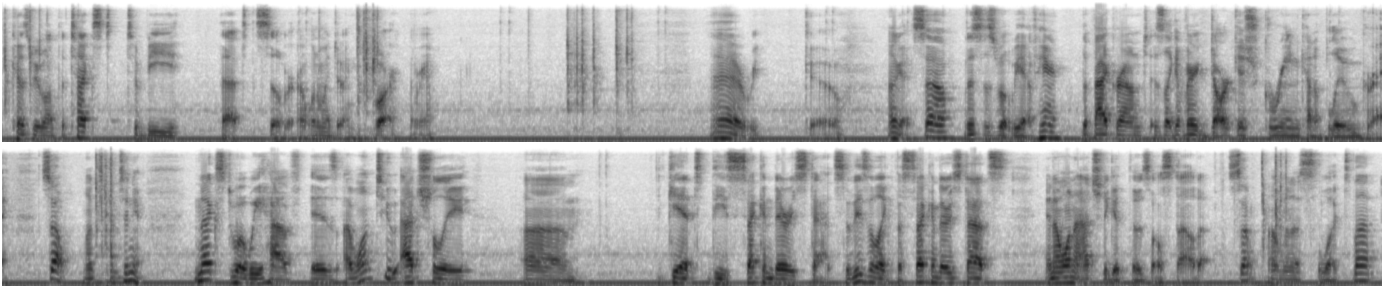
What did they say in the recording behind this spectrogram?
because we want the text to be that silver. Oh, what am I doing? Var. There we go. There we go. Okay, so this is what we have here. The background is like a very darkish green, kind of blue gray. So let's continue. Next, what we have is I want to actually um, get these secondary stats. So these are like the secondary stats, and I want to actually get those all styled up. So I'm going to select that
